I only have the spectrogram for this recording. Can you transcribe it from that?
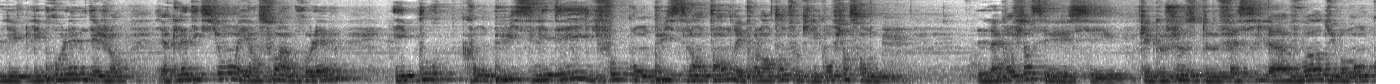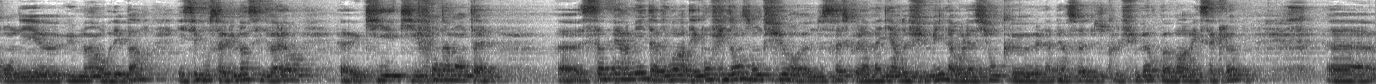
les, problèmes des gens. C'est-à-dire que l'addiction est en soi un problème, et pour qu'on puisse l'aider, il faut qu'on puisse l'entendre, et pour l'entendre, il faut qu'il ait confiance en nous. La confiance, c'est quelque chose de facile à avoir du moment qu'on est euh, humain au départ, et c'est pour ça, l'humain, c'est une valeur euh, qui est fondamentale. Euh, ça permet d'avoir des confidences donc sur euh, ne serait-ce que la manière de fumer, la relation que la personne, que le fumeur peut avoir avec sa clope. Euh,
